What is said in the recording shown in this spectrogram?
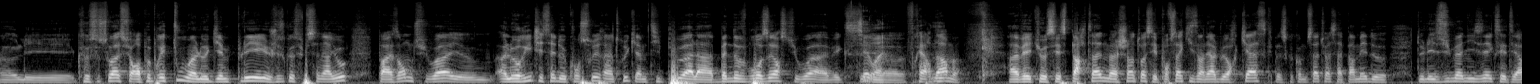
euh, les, que ce soit sur à peu près tout, hein, le gameplay jusque sur le scénario. Par exemple, tu vois, euh, Halo Reach essaie de construire un truc un petit peu à la Band of Brothers, tu vois, avec ses frères d'armes, avec ses Spartans, machin. Toi, c'est pour ça qu'ils enlèvent leur casque, parce que comme ça, tu vois, ça permet de, de les humaniser, etc.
